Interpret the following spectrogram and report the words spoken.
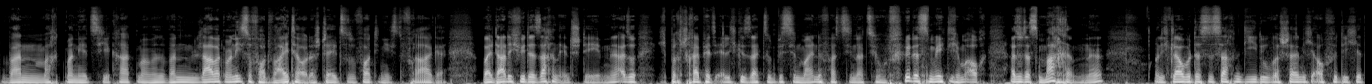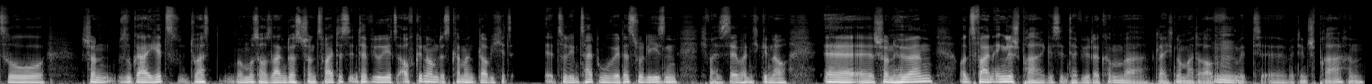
wann macht man jetzt hier gerade mal, wann labert man nicht sofort weiter oder stellt sofort die nächste Frage, weil dadurch wieder Sachen entstehen. Ne? Also ich beschreibe jetzt ehrlich gesagt so ein bisschen meine Faszination für das Medium auch, also das Machen. Ne? Und ich glaube, das ist Sachen, die du wahrscheinlich auch für dich jetzt so schon sogar jetzt, du hast, man muss auch sagen, du hast schon ein zweites Interview jetzt aufgenommen, das kann man, glaube ich, jetzt äh, zu dem Zeitpunkt, wo wir das releasen, ich weiß es selber nicht genau, äh, äh, schon hören. Und zwar ein englischsprachiges Interview, da kommen wir gleich nochmal drauf mhm. mit, äh, mit den Sprachen.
